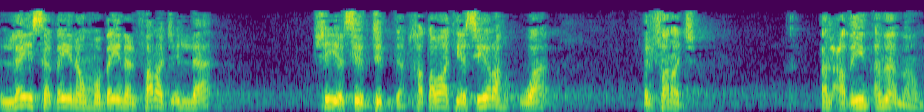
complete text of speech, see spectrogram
ليس بينهم وبين الفرج إلا شيء يسير جدا خطوات يسيرة والفرج العظيم أمامهم.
